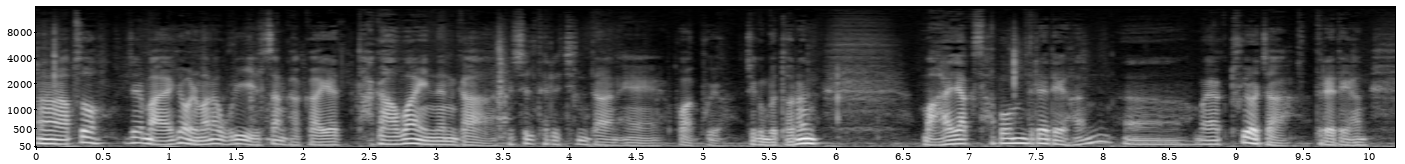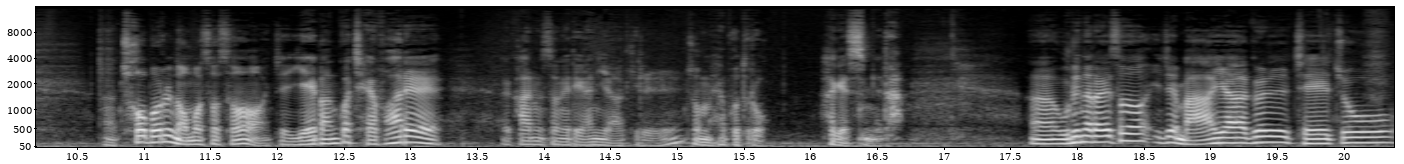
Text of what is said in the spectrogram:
아, 앞서 이제 마약이 얼마나 우리 일상 가까이에 다가와 있는가 그 실태를 진단해 보았고요. 지금부터는 마약 사범들에 대한 어, 마약 투여자들에 대한 어, 처벌을 넘어서서 이제 예방과 재활의 가능성에 대한 이야기를 좀 해보도록 하겠습니다. 어, 우리나라에서 이제 마약을 제조,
